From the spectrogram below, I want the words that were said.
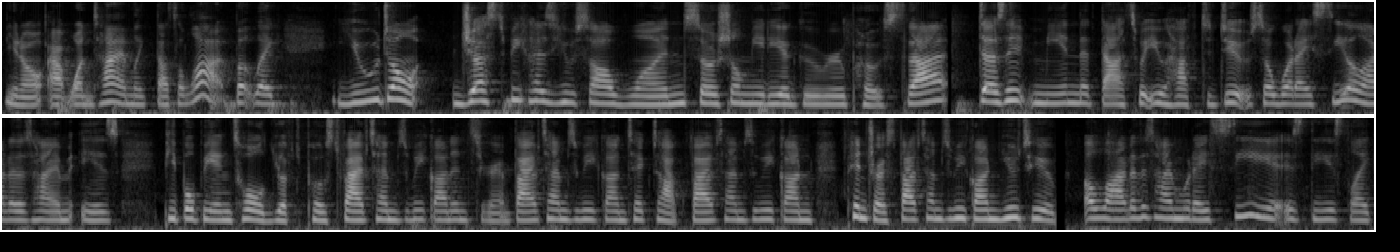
you know at one time. Like that's a lot. But like you don't just because you saw one social media guru post that doesn't mean that that's what you have to do. So, what I see a lot of the time is people being told you have to post five times a week on Instagram, five times a week on TikTok, five times a week on Pinterest, five times a week on YouTube. A lot of the time, what I see is these like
